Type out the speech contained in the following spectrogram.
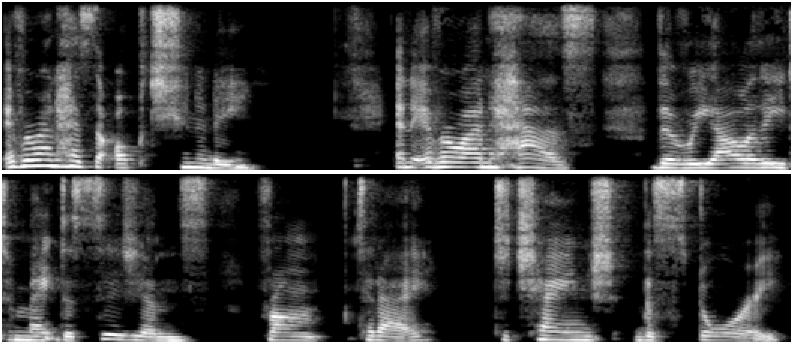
Everyone has the opportunity and everyone has the reality to make decisions from today to change the story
